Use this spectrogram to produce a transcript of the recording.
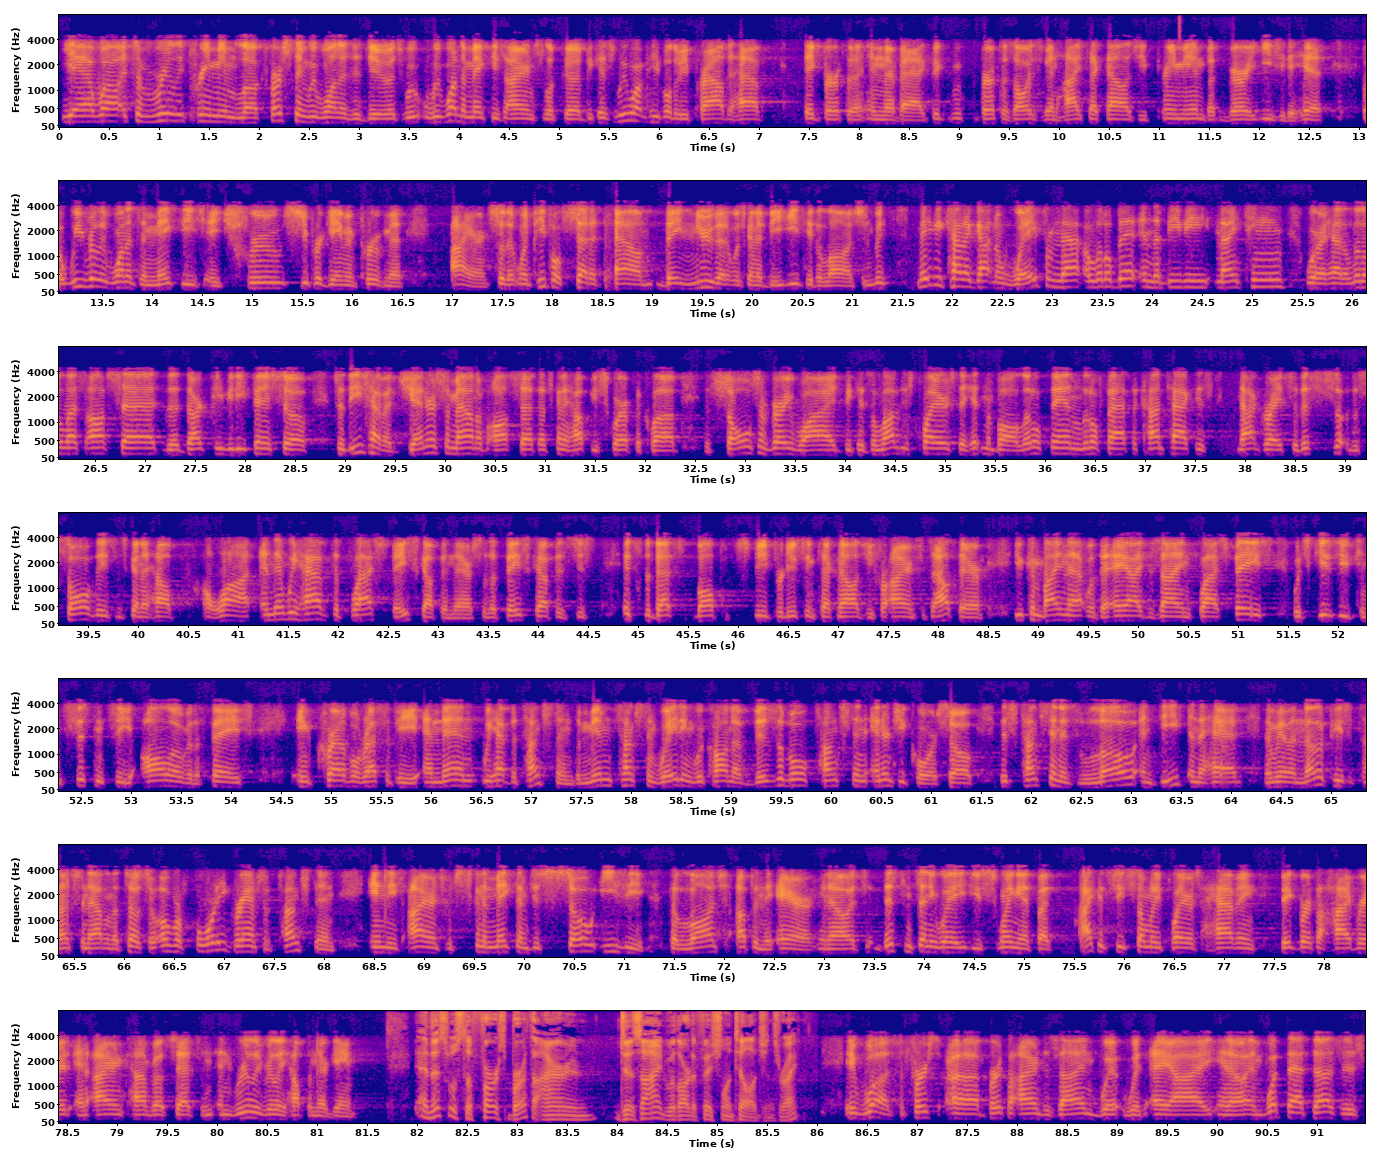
Yeah, well, it's a really premium look. First thing we wanted to do is we, we wanted to make these irons look good because we want people to be proud to have Big Bertha in their bag. Big Bertha's always been high technology, premium, but very easy to hit. But we really wanted to make these a true super game improvement iron so that when people set it down, they knew that it was going to be easy to launch. And we maybe kind of gotten away from that a little bit in the BB19 where it had a little less offset, the dark PVD finish. So, so these have a generous amount of offset that's going to help you square up the club. The soles are very wide because a lot of these players, they're hitting the ball a little thin, a little fat. The contact is not great. So this, the sole of these is going to help a lot. And then we have the flash face cup in there. So the face cup is just it's the best ball speed producing technology for irons that's out there. You combine that with the AI design flash face, which gives you consistency all over the face incredible recipe. And then we have the tungsten, the MIM tungsten weighting. We're calling a visible tungsten energy core. So this tungsten is low and deep in the head. Then we have another piece of tungsten out on the toe. So over 40 grams of tungsten in these irons, which is going to make them just so easy to launch up in the air. You know, it's distance any way you swing it, but I could see so many players having Big Bertha hybrid and iron combo sets and, and really, really helping their game. And this was the first Bertha iron designed with artificial intelligence, right? It was the first uh, Bertha iron designed with, with AI, you know, and what that does is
